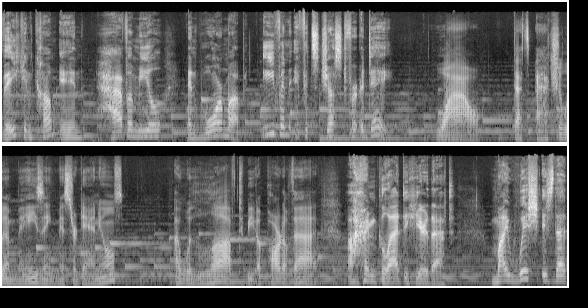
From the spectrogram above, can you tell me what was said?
they can come in, have a meal, and warm up, even if it's just for a day. Wow, that's actually amazing, Mr. Daniels. I would love to be a part of that. I'm glad to hear that. My wish is that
